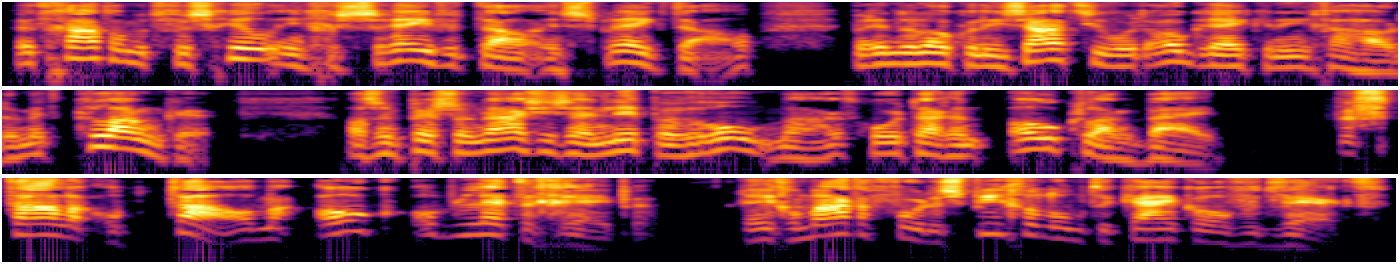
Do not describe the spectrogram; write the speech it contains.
Het gaat om het verschil in geschreven taal en spreektaal, maar in de lokalisatie wordt ook rekening gehouden met klanken. Als een personage zijn lippen rond maakt, hoort daar een O-klank bij. We vertalen op taal, maar ook op lettergrepen. Regelmatig voor de spiegel om te kijken of het werkt.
